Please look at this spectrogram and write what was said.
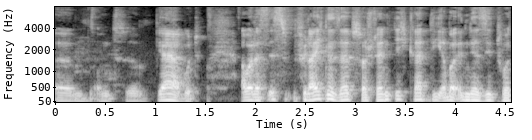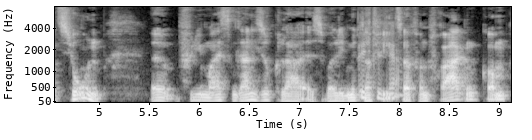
Ähm, und äh, ja, ja, gut. Aber das ist vielleicht eine Selbstverständlichkeit, die aber in der Situation äh, für die meisten gar nicht so klar ist, weil die mit einer Vielzahl ja. von Fragen kommen,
